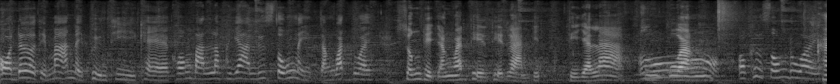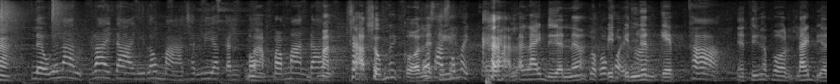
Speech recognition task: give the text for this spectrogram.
ออเดอร์ที่มาในพื้นที่แค่ของบ้านลำพญาหรือซงในจังหวัดด้วยส่งที่จังหวัดที่ที่ร้านที่ที่ยาลาอ๋อสุงกวางอ๋อคือซงด้วย ค่ะ แล้วเวลารายได้นี้เรามาเฉลี่ยกันตกมา ประมาณได้มาสะสมไว้ก่อนอ๋อแล้วสะถึงสมไว้ก่อนค่ะละรายเดือนนะแล้วก็เป็นปล่อยเป็นมา เงินเก็บค่ะ เนี่ยถึงพอรายเดือน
